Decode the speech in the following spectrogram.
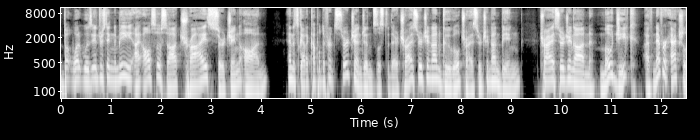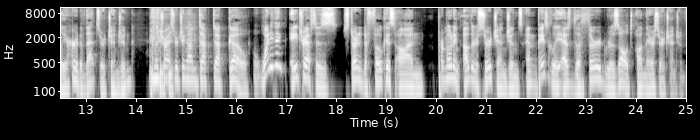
But what was interesting to me, I also saw try searching on, and it's got a couple different search engines listed there. Try searching on Google, try searching on Bing, try searching on Mojeek. I've never actually heard of that search engine. And then try searching on DuckDuckGo. Why do you think Ahrefs has started to focus on promoting other search engines and basically as the third result on their search engine.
